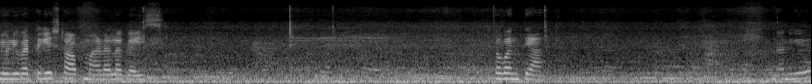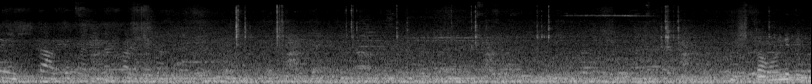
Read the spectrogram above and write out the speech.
ನೋಡಿ ಇವತ್ತಿಗೆ ಸ್ಟಾಪ್ ಮಾಡಲ್ಲ ಗೈಸ್ ತಗೊಂತ್ಯಾ? ನನಗೆ ಇಷ್ಟ ಆಗ್ತದೆ ಇಷ್ಟು ತೊಗೊಂಡಿದ್ದೀನಿ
